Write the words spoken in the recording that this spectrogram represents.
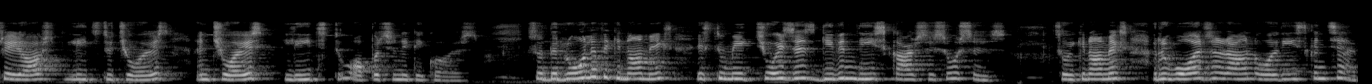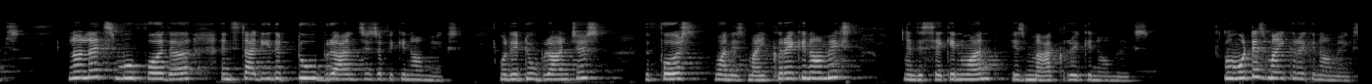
trade-offs leads to choice and choice leads to opportunity cost. So the role of economics is to make choices given these scarce resources. So economics revolves around all these concepts. Now let's move further and study the two branches of economics. What are the two branches? The first one is microeconomics and the second one is macroeconomics. Now what is microeconomics?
